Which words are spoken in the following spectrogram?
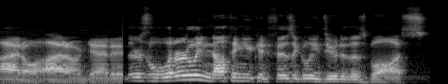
I don't, I don't get it. There's literally nothing you can physically do to this boss.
